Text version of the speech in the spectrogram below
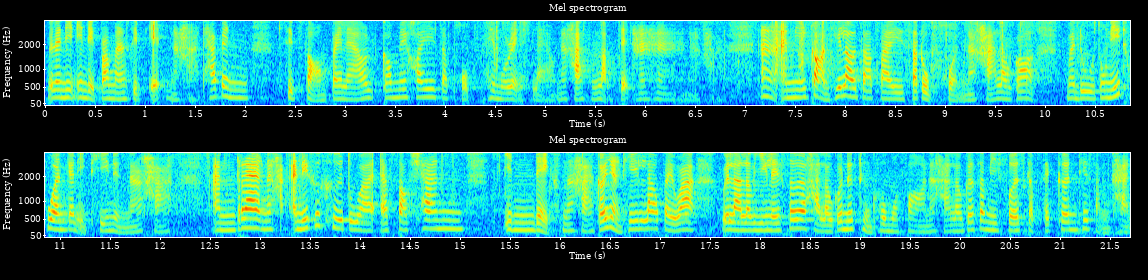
melanin index ประมาณ 11 นะคะ ถ้าเป็น 12 ไปแล้วก็ไม่ค่อยจะพบ hemorrhage แล้วนะคะสำหรับ 755นะ อะอันนี้ก่อนที่เราจะไปสรุปผลนะคะ เราก็มาดูตรงนี้ทวนกันอีกทีหนึ่งนะคะ อันแรกนะคะ อันนี้ก็คือตัว absorption index นะคะ ก็อย่างที่เล่าไปว่าเวลาเรายิงเลเซอร์ค่ะ เราก็นึกถึง chromophore นะคะ เราก็จะมี first กับ second ที่สำคัญ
